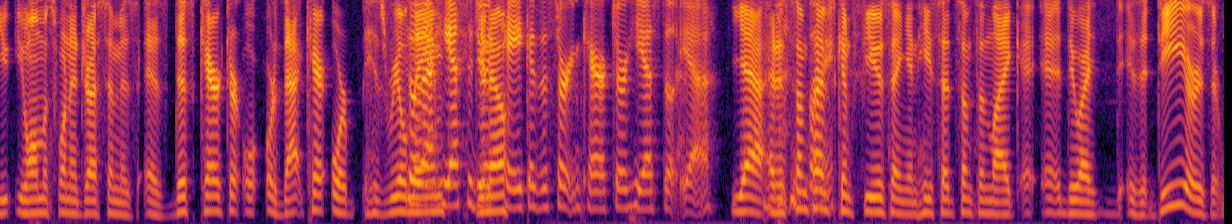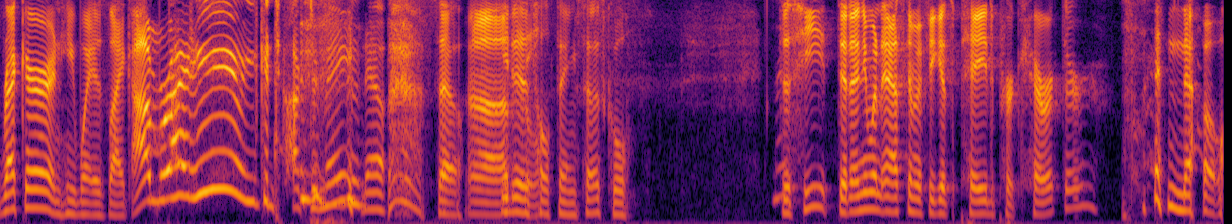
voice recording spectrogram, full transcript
You, you almost want to address him as, as this character or, or that character or his real name. so name. that he has to do you a take as a certain character. He has to, yeah. Yeah, and it's sometimes funny. confusing. And he said something like, "Uh, uh, "Do I? Is it D or is it Wrecker?" And he was like, "I'm right here. You can talk to me now." So Uh, he that's did his whole thing. So it's cool. Does he? Did anyone ask him if he gets paid per character? no,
